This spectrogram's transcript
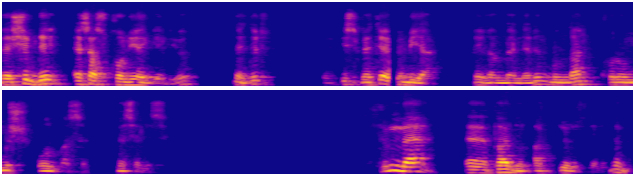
Ve şimdi esas konuya geliyor. Nedir? İsmet-i Enbiya. Peygamberlerin bundan korunmuş olması meselesi. Sümme e, pardon atlıyoruz gene değil mi?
